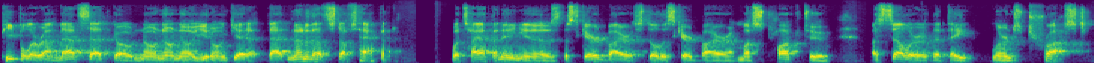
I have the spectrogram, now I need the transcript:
people around that set go, no, no, no, you don't get it. That none of that stuff's happening. What's happening is the scared buyer is still the scared buyer and must talk to a seller that they learn to trust.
